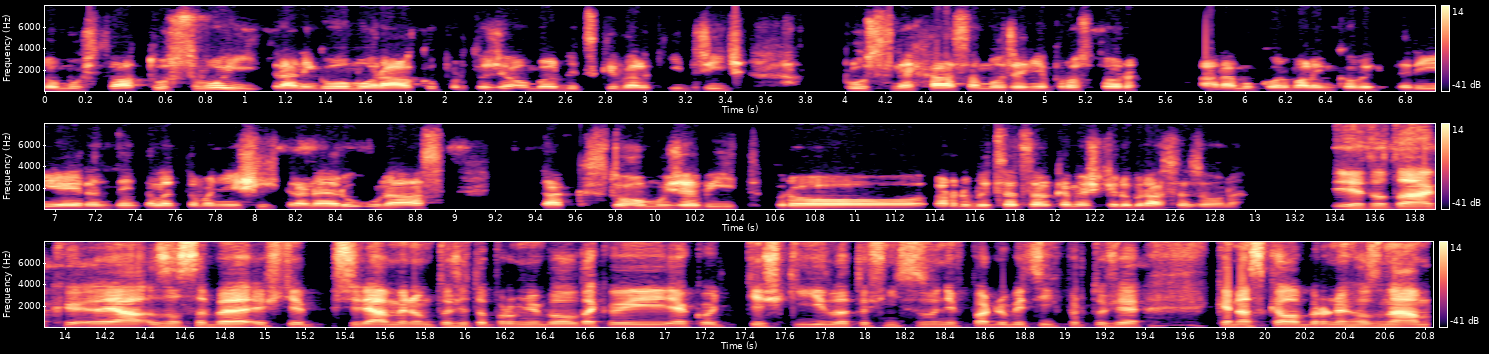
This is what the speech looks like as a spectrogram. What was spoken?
do mužstva tu svoji tréninkovou morálku, protože on byl vždycky velký dříč, plus nechá samozřejmě prostor Adamu Korvalinkovi, který je jeden z nejtalentovanějších trenérů u nás, tak z toho může být pro Pardubice celkem ještě dobrá sezóna. Je to tak, já za sebe ještě přidám jenom to, že to pro mě bylo takový jako těžký letošní sezóně v Pardubicích, protože Kena Scalabronyho znám,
